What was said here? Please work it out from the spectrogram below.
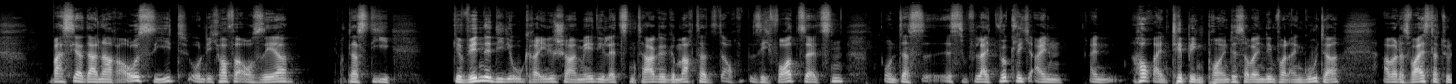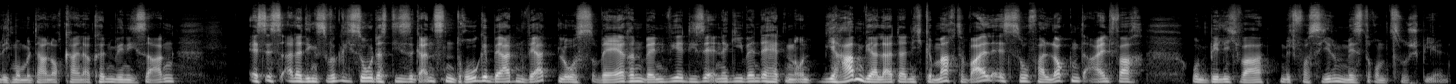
Was ja danach aussieht. Und ich hoffe auch sehr, dass die Gewinne, die die ukrainische Armee die letzten Tage gemacht hat, auch sich fortsetzen. Und das ist vielleicht wirklich ein, ein, auch ein Tipping Point ist, aber in dem Fall ein guter. Aber das weiß natürlich momentan noch keiner, können wir nicht sagen. Es ist allerdings wirklich so, dass diese ganzen Drohgebärden wertlos wären, wenn wir diese Energiewende hätten. Und die haben wir leider nicht gemacht, weil es so verlockend einfach und billig war, mit fossilem Mist rumzuspielen.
